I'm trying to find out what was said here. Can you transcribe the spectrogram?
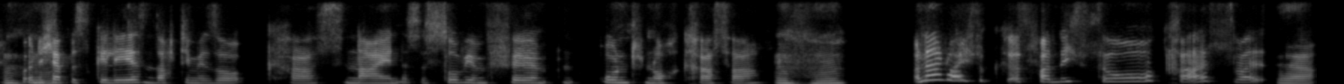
Mhm. Und ich mhm. habe es gelesen, dachte mir so, krass, nein, es ist so wie im Film und noch krasser. Mhm. Und dann war ich so, das fand ich so krass, weil ja.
